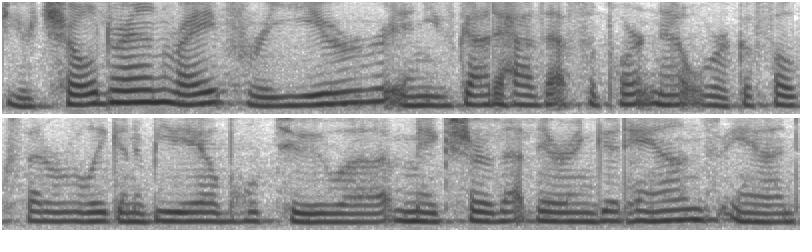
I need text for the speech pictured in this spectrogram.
your children, right, for a year, and you've got to have that support network of folks that are really going to be able to uh, make sure that they're in good hands. And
